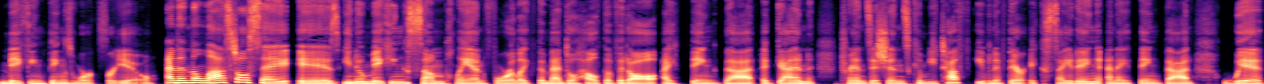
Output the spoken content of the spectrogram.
making things work for you. And then the last I'll say is, you know, making some plan for like the mental health of it all. I think that again, transitions can be tough, even if they're exciting. And I think that with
